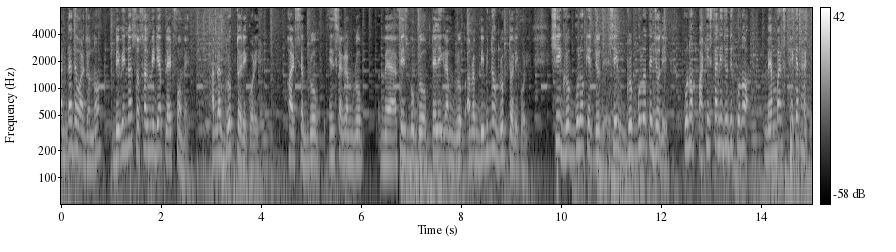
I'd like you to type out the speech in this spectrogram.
আড্ডা দেওয়ার জন্য বিভিন্ন সোশ্যাল মিডিয়া প্ল্যাটফর্মে আমরা গ্রুপ তৈরি করি। WhatsApp group Instagram group Facebook group Telegram group আমরা বিভিন্ন গ্রুপ তৈরি করি। সেই গ্রুপগুলোকে যদি, সেই গ্রুপগুলোতে যদি কোনো পাকিস্তানি যদি কোনো মেম্বার্স থেকে থাকে,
